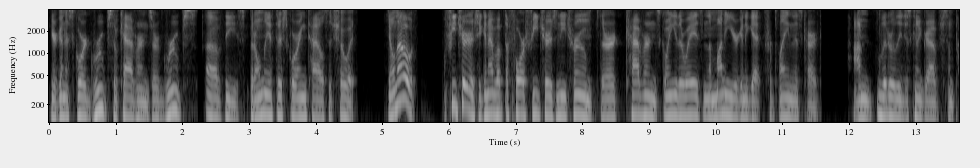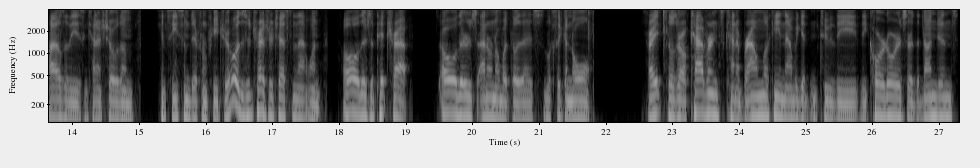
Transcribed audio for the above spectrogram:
You're going to score groups of caverns or groups of these, but only if they're scoring tiles that show it. You'll note features. You can have up to four features in each room. There are caverns going either ways, and the money you're going to get for playing this card. I'm literally just going to grab some piles of these and kind of show them. You can see some different features. Oh, there's a treasure chest in that one. Oh, there's a pit trap. Oh, there's, I don't know what those is. Looks like a gnoll. Right? Those are all caverns, kind of brown looking. Now we get into the, the corridors or the dungeons.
